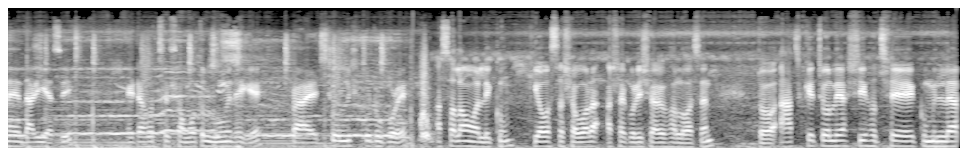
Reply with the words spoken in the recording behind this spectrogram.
যেখানে দাঁড়িয়ে আছি। এটা হচ্ছে সমতল ভূমি থেকে প্রায় চল্লিশ ফুট উপরে। আসসালামু আলাইকুম। কী অবস্থা সবার? আশা করি সবাই ভালো আছেন। তো আজকে চলে আসছি হচ্ছে কুমিল্লা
